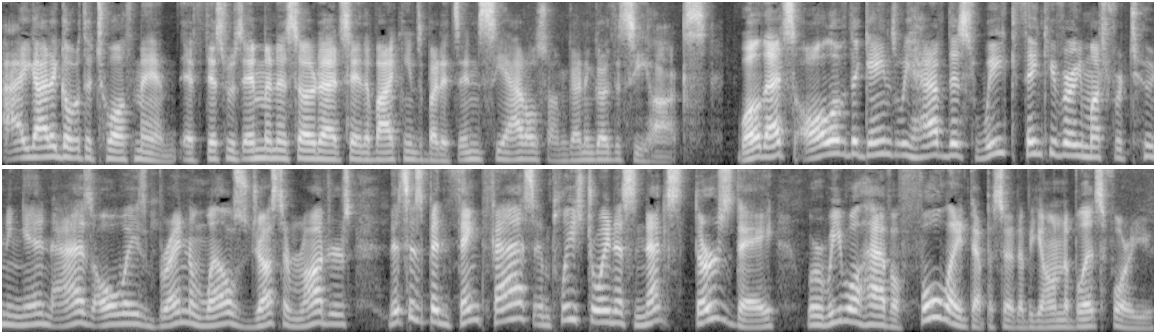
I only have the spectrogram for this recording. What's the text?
I got to go with the 12th man. If this was in Minnesota, I'd say the Vikings, but it's in Seattle, so I'm going to go the Seahawks. Well, that's all of the games we have this week. Thank you very much for tuning in. As always, Brandon Wells, Justin Rogers, this has been Think Fast, and please join us next Thursday where we will have a full length episode of Beyond the Blitz for you.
